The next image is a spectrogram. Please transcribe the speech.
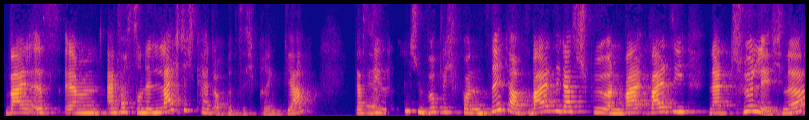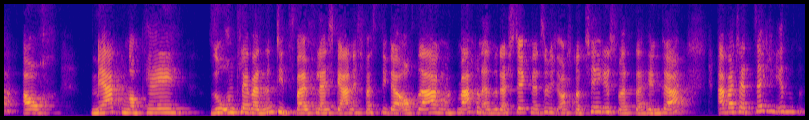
weil es ähm, einfach so eine Leichtigkeit auch mit sich bringt, ja? Dass Ja. diese Menschen wirklich von sich aus, weil sie das spüren, weil, weil sie natürlich ne, auch merken, okay, so unclever sind die zwei vielleicht gar nicht, was die da auch sagen und machen. Also da steckt natürlich auch strategisch was dahinter. Aber tatsächlich ist es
